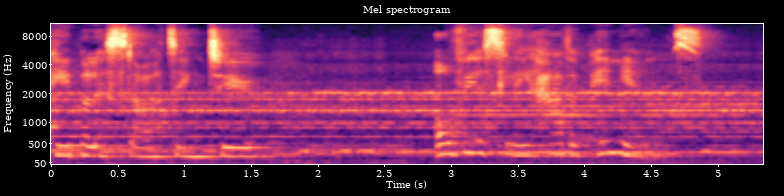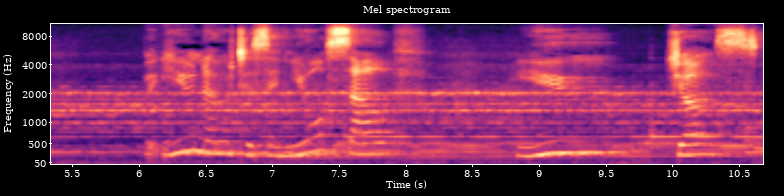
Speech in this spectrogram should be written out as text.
People are starting to obviously have opinions. But you notice in yourself, you just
